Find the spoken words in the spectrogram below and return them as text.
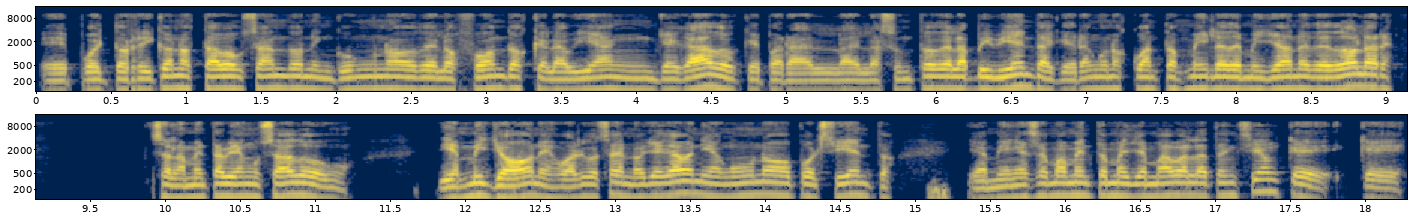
eh, Puerto Rico no estaba usando ninguno de los fondos que le habían llegado, que para el, asunto de las viviendas, que eran unos cuantos miles de millones de dólares, solamente habían usado 10 millones o algo así, no llegaba ni a un 1%. Y a mí en ese momento me llamaba la atención que, que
